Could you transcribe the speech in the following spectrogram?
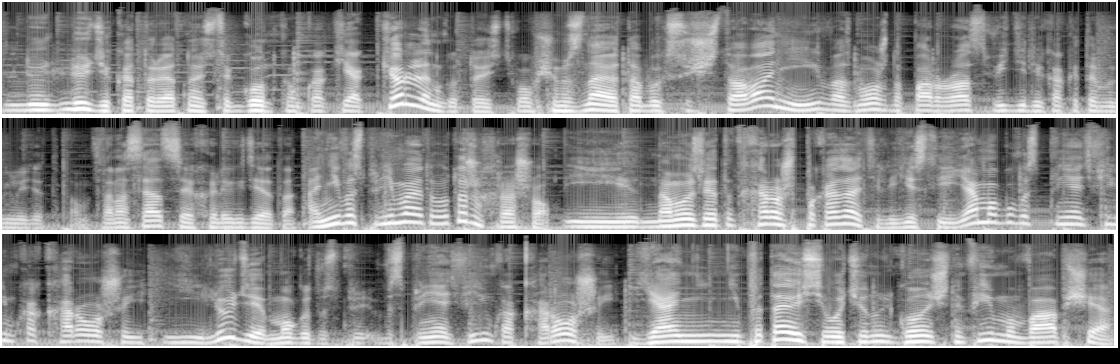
лю- люди, которые относятся к гонкам, как я, к керлингу, то есть, в общем, знают об их существовании и, возможно, пару раз видели, как это выглядит, там, в трансляциях или где-то. Они воспринимают его тоже хорошо. И, на мой взгляд, это хороший показатель. Если я могу воспринять фильм как хороший, и люди могут воспри- воспринять фильм как хороший, я не, не пытаюсь его тянуть гоночным фильмом вообще.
